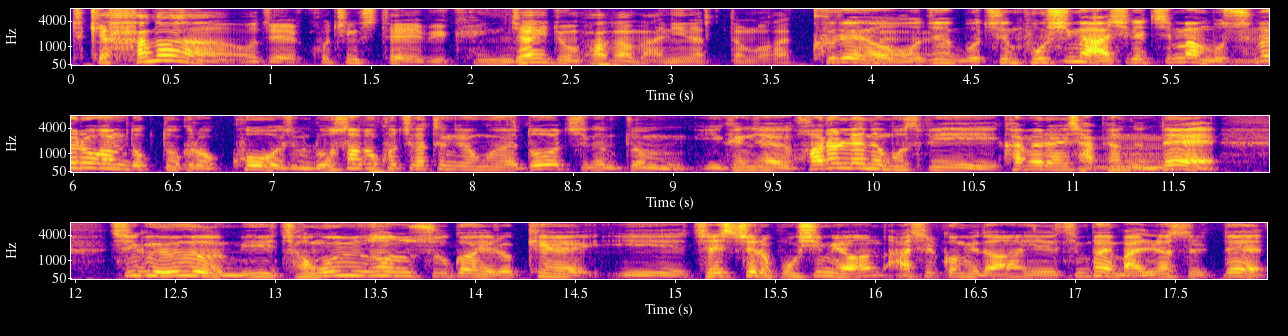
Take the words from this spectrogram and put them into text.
특히 한화 어제 코칭 스텝이 굉장히 좀 화가 많이 났던 것 같아요. 그래요. 네. 어제 뭐 지금 보시면 아시겠지만 뭐 음. 수베로 감독도 그렇고 지금 로사도 코치 같은 경우에도 지금 좀 이 굉장히 화를 내는 모습이 카메라에 잡혔는데 음. 지금 이 정훈 선수가 이렇게 이 제스처를 보시면 아실 겁니다. 이 심판이 말렸을 때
